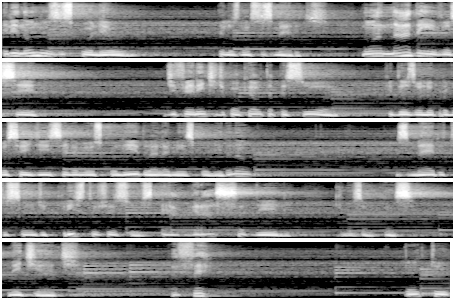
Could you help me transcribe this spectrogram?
Ele não nos escolheu pelos nossos méritos. Não há nada em você diferente de qualquer outra pessoa que Deus olhou para você e disse: Ele é meu escolhido, ela é minha escolhida. Não. Os méritos são de Cristo Jesus, é a graça dele que nos alcança, mediante a fé. Ponto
